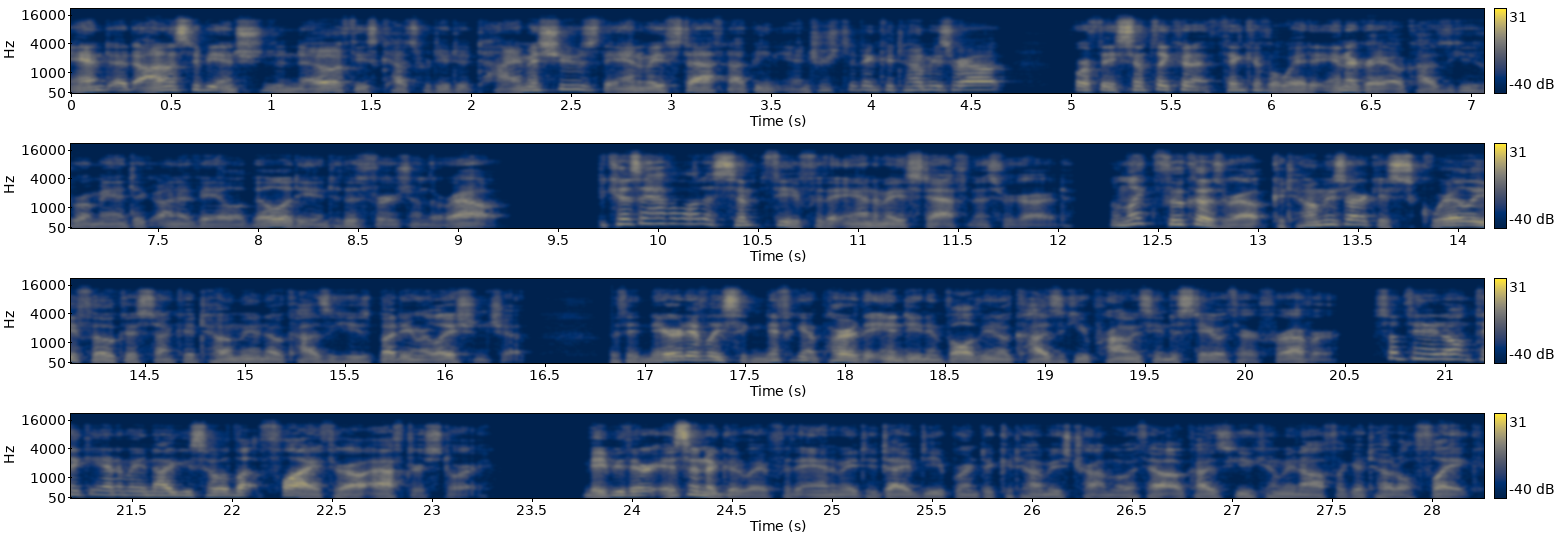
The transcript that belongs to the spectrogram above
And I'd honestly be interested to know if these cuts were due to time issues, the anime staff not being interested in Kotomi's route, or if they simply couldn't think of a way to integrate Okazaki's romantic unavailability into this version of the route. Because I have a lot of sympathy for the anime staff in this regard. Unlike Fuko's route, Kotomi's arc is squarely focused on Kotomi and Okazaki's budding relationship, with a narratively significant part of the ending involving Okazaki promising to stay with her forever, something I don't think anime Nagisa would let fly throughout After Story. Maybe there isn't a good way for the anime to dive deeper into Kotomi's trauma without Okazaki coming off like a total flake,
